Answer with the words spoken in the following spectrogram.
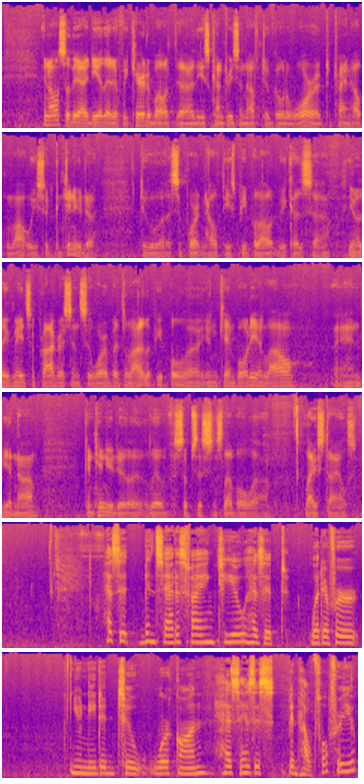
and also the idea that if we cared about uh, these countries enough to go to war to try and help them out, we should continue to to uh, support and help these people out because uh, you know they've made some progress since the war, but a lot of the people uh, in Cambodia, Laos, and Vietnam continue to live subsistence level uh, lifestyles. Has it been satisfying to you? Has it whatever you needed to work on. Has, has this been helpful for you?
